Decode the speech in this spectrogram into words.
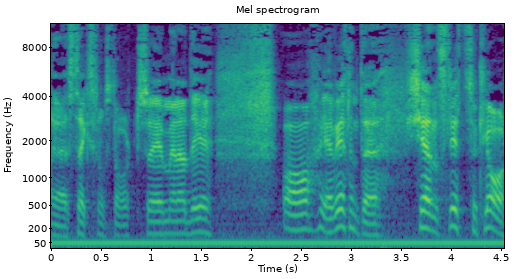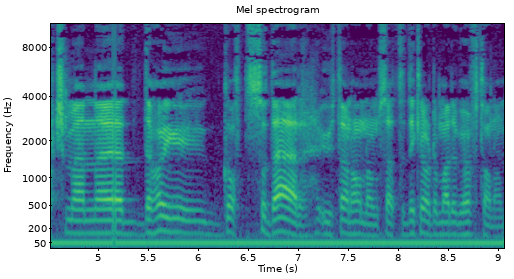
Eh, sex från start. Så jag menar det... Ja, jag vet inte. Känsligt såklart, men eh, det har ju gått sådär utan honom. Så att det är klart de hade behövt honom.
